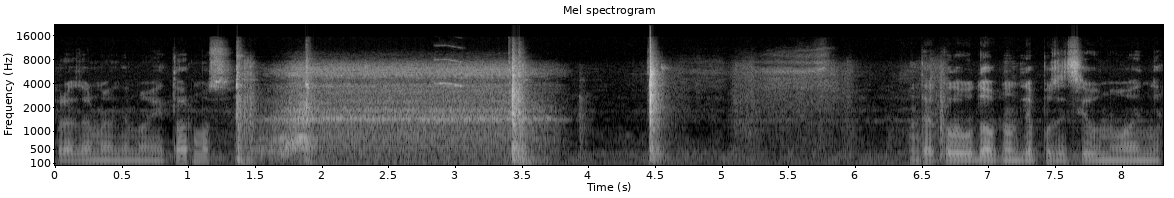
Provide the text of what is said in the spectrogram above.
Фрезер в мене має тормоз. Деколи удобно для позиціонування.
